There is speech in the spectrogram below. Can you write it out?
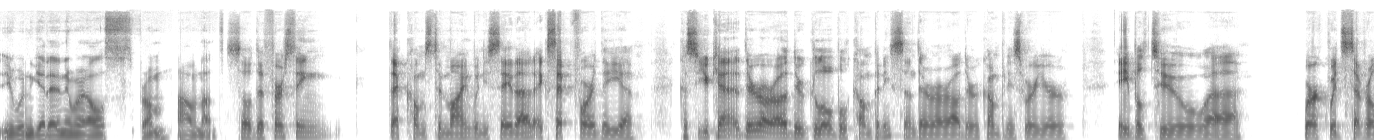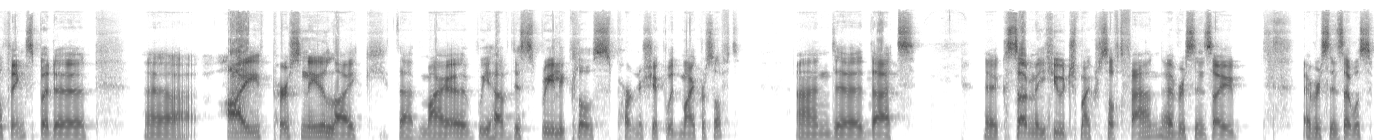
you wouldn't get anywhere else from Avanade? So the first thing that comes to mind when you say that, except for the, because uh, you can, there are other global companies and there are other companies where you're able to uh, work with several things, but uh, uh, I personally like that my uh, we have this really close partnership with Microsoft. And uh, that because uh, I'm a huge Microsoft fan ever since I ever since I was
